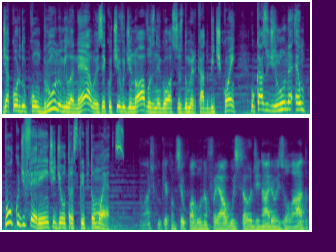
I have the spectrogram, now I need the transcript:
De acordo com Bruno Milanello, executivo de novos negócios do mercado Bitcoin, o caso de Luna é um pouco diferente de outras criptomoedas acho que o que aconteceu com a Luna foi algo extraordinário ou isolado,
